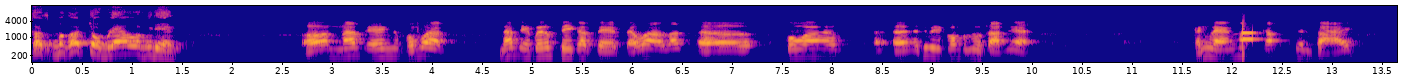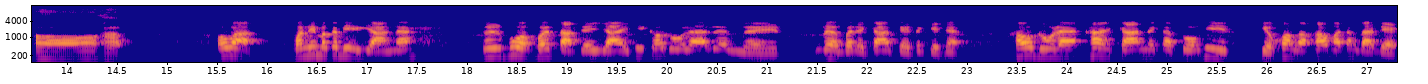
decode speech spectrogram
ก็มันก็จบแล้วอะพี่เดชเออนัดเองผมว่านัดเองเป็นรัฐมนตรีเกษตรแต่ว่ารัฐเอ่อตัวเอ่อเอ่อที่เป็นกรมปศุสัตว์เนี่ยแข็งแรงมากครับเส้นสาย อ๋อครับ เพราะว่าวันนี้มันก็มีอีกอย่างนะ คือพวกบริษัทใหญ่ ๆ ที่เขาดูแลเรื่องในเรื่องบริการเศรษฐกิจเนี่ยเขาดูแลข้าราชการในกระทรวงที่เกี่ยวข้องกับเขามาตั้งแต่เด็ก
